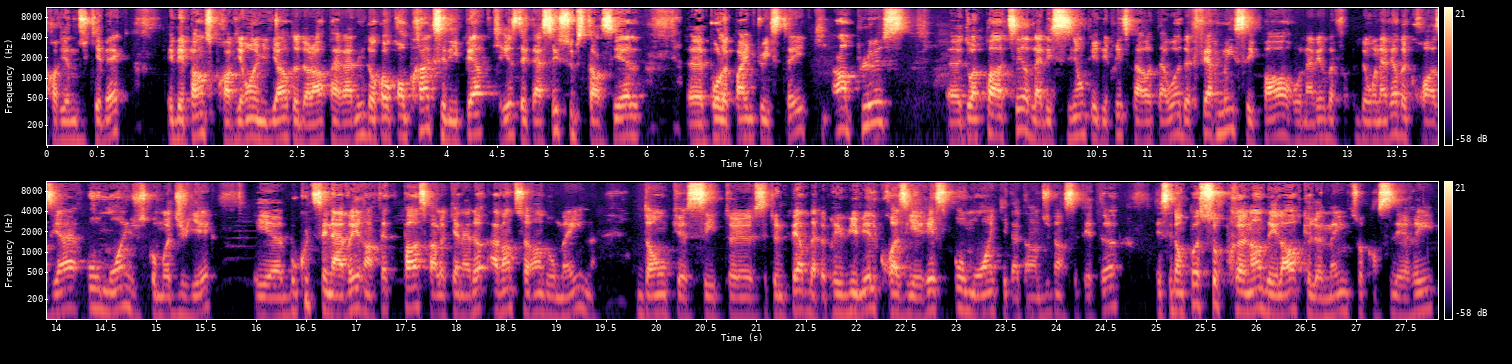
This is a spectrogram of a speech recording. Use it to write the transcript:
proviennent du Québec et dépensent pour environ un milliard de dollars par année. Donc, on comprend que c'est des pertes qui risquent d'être assez substantielles euh, pour le Pine Tree State, qui en plus euh, doit pâtir de la décision qui a été prise par Ottawa de fermer ses ports aux navires de, aux navires de croisière au moins jusqu'au mois de juillet. Et beaucoup de ces navires, en fait, passent par le Canada avant de se rendre au Maine. Donc, c'est une perte d'à peu près 8000 croisiéristes au moins qui est attendue dans cet État. Et c'est donc pas surprenant dès lors que le Maine soit considéré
